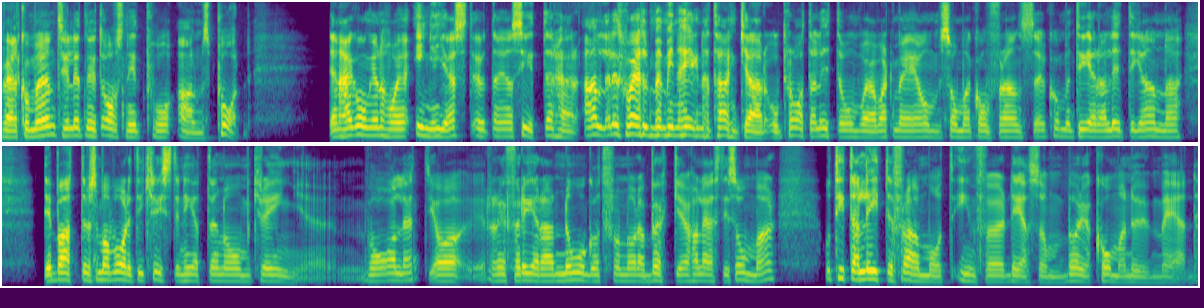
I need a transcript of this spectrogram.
Välkommen till ett nytt avsnitt på Alms podd. Den här gången har jag ingen gäst utan jag sitter här alldeles själv med mina egna tankar och pratar lite om vad jag varit med om, sommarkonferenser, kommenterar lite granna debatter som har varit i kristenheten omkring eh, valet. Jag refererar något från några böcker jag har läst i sommar och tittar lite framåt inför det som börjar komma nu med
